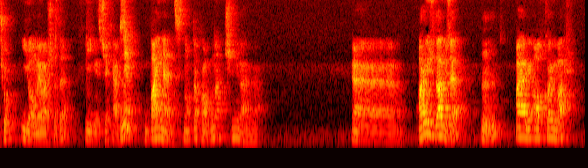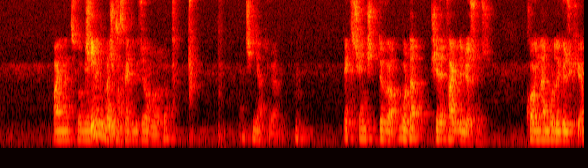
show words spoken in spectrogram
çok iyi olmaya başladı. İlginizi çekerse. Ne? Binance.com. Bunlar Çinli galiba. Ee, arayüzü daha güzel. Hı -hı. Bayağı bir altcoin var. Binance mi açmasaydı güzel olurdu. Çin diye hatırlıyorum. Exchange the World. Burada şeyleri takip edebiliyorsunuz. Coinler burada gözüküyor.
